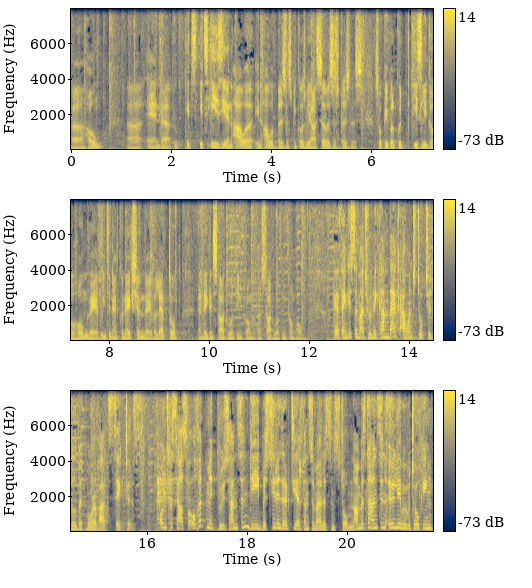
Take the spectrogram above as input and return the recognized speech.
uh, home. Uh, and uh, it's it's easy in our in our business because we are a services business. So people could easily go home. They have internet connection. They have a laptop, and they can start working from uh, start working from home. Okay, thank you so much. When we come back, I want to talk to you a little bit more about sectors. Ons gesels vanoggend met Bruce Hansen, die bestuurende direkteur van Simonis and Storm. Now, Mr. Hansen, earlier we were talking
